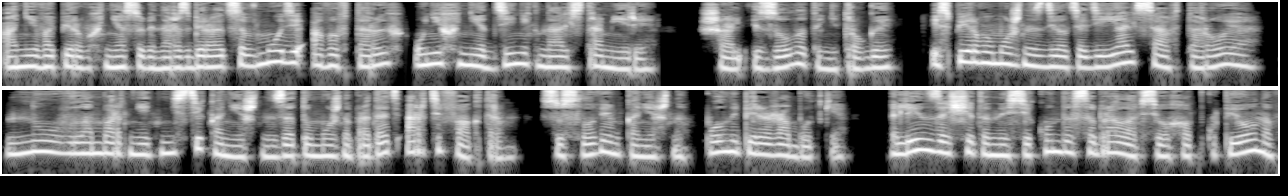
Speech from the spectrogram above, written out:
Они, во-первых, не особенно разбираются в моде, а во-вторых, у них нет денег на альстромерии. Шаль и золото не трогай. Из первого можно сделать одеяльце, а второе... Ну, в ломбард не отнести, конечно, зато можно продать артефакторам. С условием, конечно, полной переработки. Лин за считанные секунды собрала всю охапку пионов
